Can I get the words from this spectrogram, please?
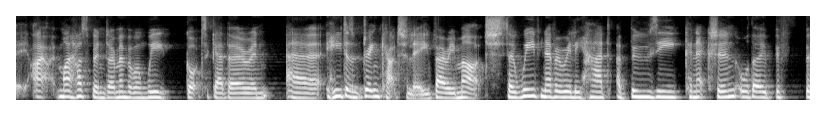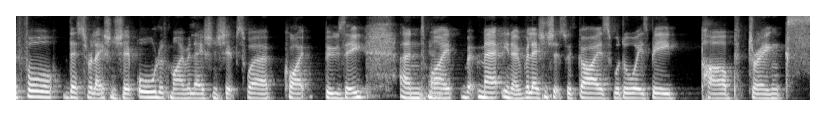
I, my husband, I remember when we got together and uh, he doesn't drink actually very much. So we've never really had a boozy connection, although bef- before this relationship, all of my relationships were quite boozy. And my, you know, relationships with guys would always be pub, drinks,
